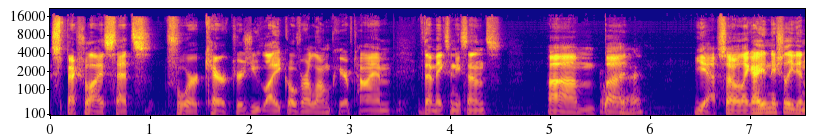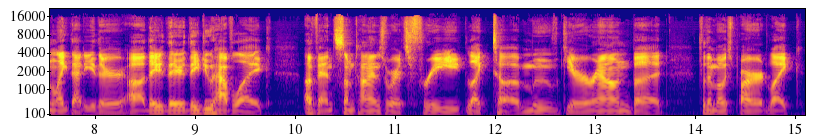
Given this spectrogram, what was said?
specialized sets for characters you like over a long period of time if that makes any sense. Um but Okay. yeah so like i initially didn't like that either. Uh they they, they do have like events sometimes where it's free like to move gear around but for the most part like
